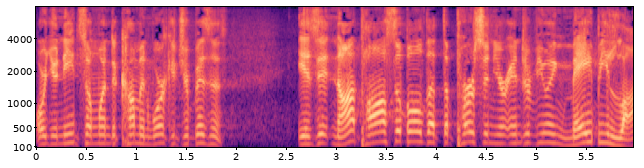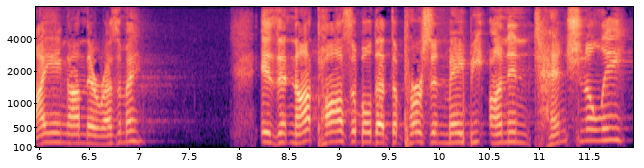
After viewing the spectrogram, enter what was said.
or you need someone to come and work at your business. Is it not possible that the person you're interviewing may be lying on their resume? Is it not possible that the person may be unintentionally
